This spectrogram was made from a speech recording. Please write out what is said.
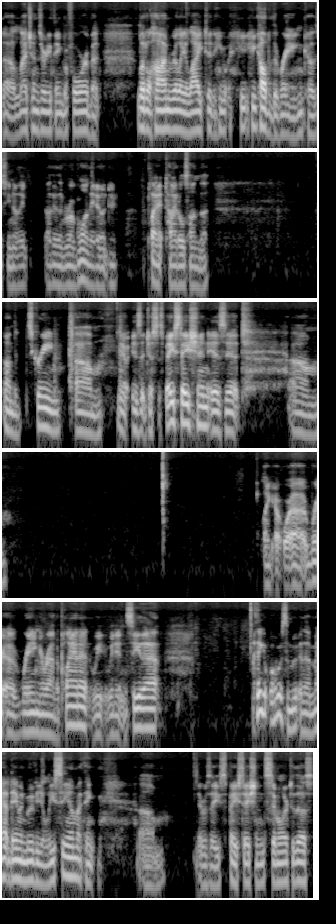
Legends or anything before, but Little Han really liked it. He he, he called it the ring because you know they, other than Rogue One they don't do planet titles on the on the screen. Um, you know, is it just a space station? Is it um, like a, a, a, ring around a planet? We we didn't see that. I think what was the, the Matt Damon movie Elysium? I think um, there was a space station similar to this,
